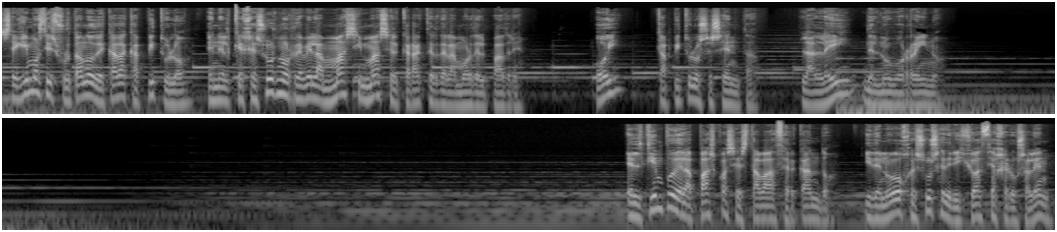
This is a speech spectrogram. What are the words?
Seguimos disfrutando de cada capítulo en el que Jesús nos revela más y más el carácter del amor del Padre. Hoy, capítulo 60, la ley del nuevo reino. El tiempo de la Pascua se estaba acercando y de nuevo Jesús se dirigió hacia Jerusalén,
